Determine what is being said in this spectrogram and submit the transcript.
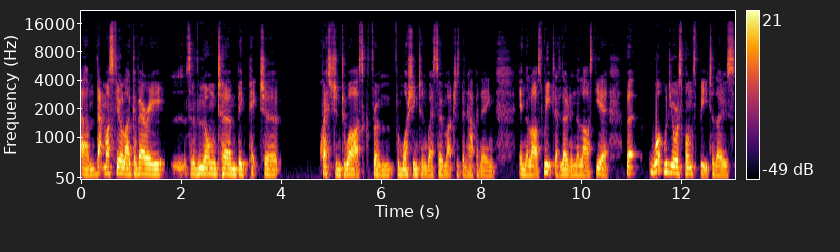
um, that must feel like a very sort of long term, big picture question to ask from from Washington, where so much has been happening in the last week, let alone in the last year. But what would your response be to those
